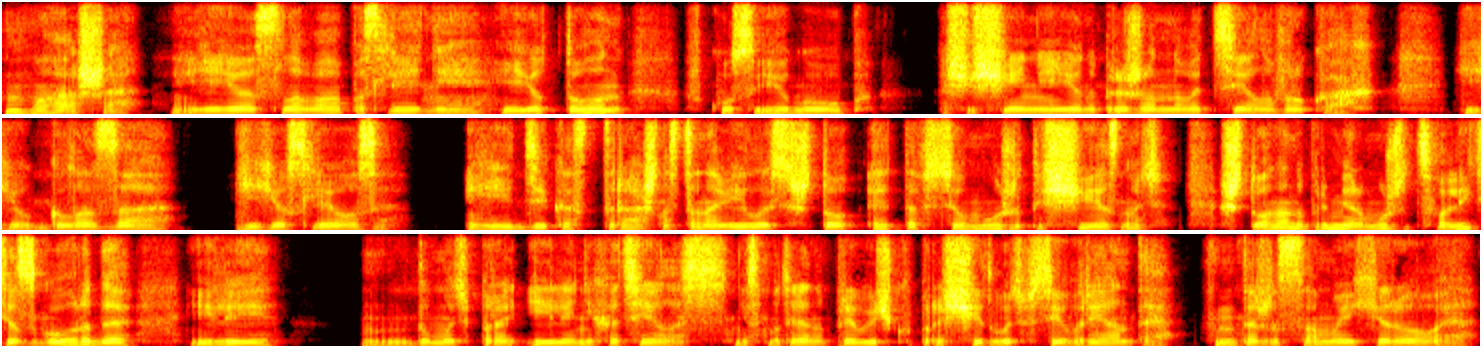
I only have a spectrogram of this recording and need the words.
Маша, ее слова последние, ее тон, вкус ее губ, ощущение ее напряженного тела в руках, ее глаза, ее слезы. И дико страшно становилось, что это все может исчезнуть. Что она, например, может свалить из города или... Думать про «или» не хотелось, несмотря на привычку просчитывать все варианты, даже самые херовые.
